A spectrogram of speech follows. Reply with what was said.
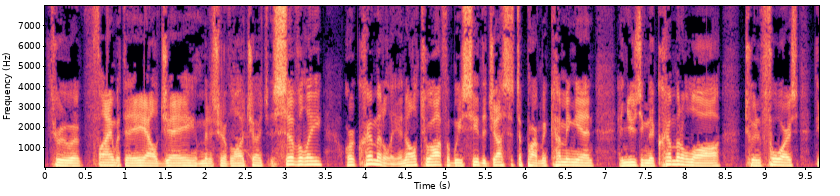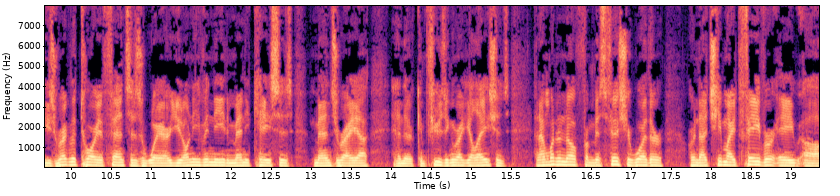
through a fine with the ALJ, administrative law judge, civilly or criminally. And all too often we see the Justice Department coming in and using the criminal law to enforce these regulatory offenses where you don't even need, in many cases, mens rea, and they're confusing regulations. And I want to know from Ms. Fisher whether or not she might favor a, uh,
